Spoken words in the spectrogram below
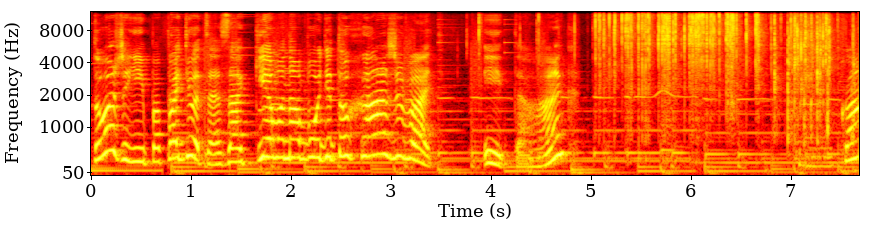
кто же ей попадется, за кем она будет ухаживать. Итак, ну-ка,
